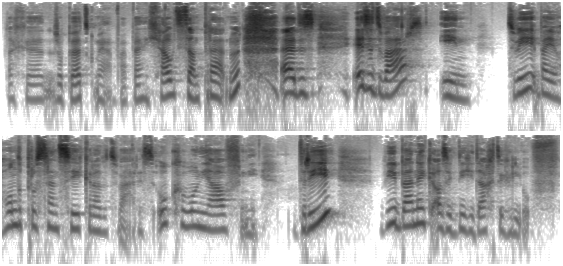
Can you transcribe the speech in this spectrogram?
Dat je erop uitkomt, ja, wat ben ik goud aan het praten hoor. dus is het waar? Eén. Twee, ben je 100% zeker dat het waar is? Ook gewoon ja of nee. Drie, wie ben ik als ik die gedachte geloof?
